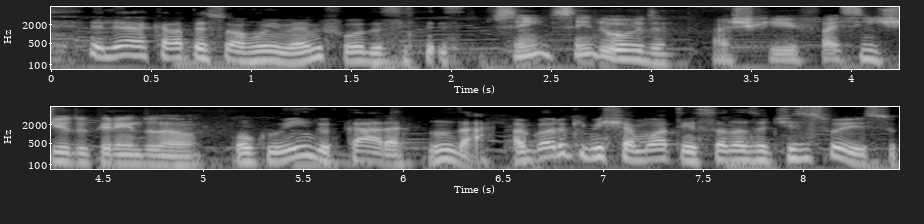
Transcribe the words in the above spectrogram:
ele é aquela pessoa ruim mesmo, foda-se. Sim, sem dúvida. Acho que faz sentido, querendo ou não. Concluindo, cara, não dá. Agora o que me chamou a atenção nas notícias foi isso.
